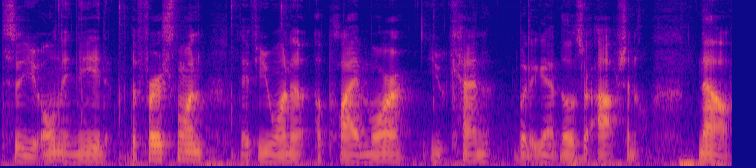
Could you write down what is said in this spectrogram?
so you only need the first one. If you want to apply more, you can, but again, those are optional. Now,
